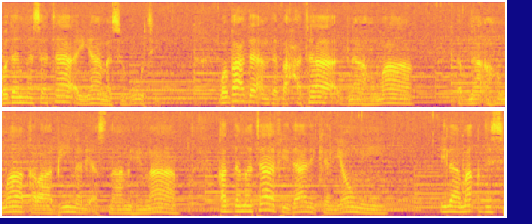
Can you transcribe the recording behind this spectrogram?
ودنستا أيام سبوتي وبعد أن ذبحتا ابناهما أبناءهما قرابين لأصنامهما قدمتا في ذلك اليوم إلى مقدس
